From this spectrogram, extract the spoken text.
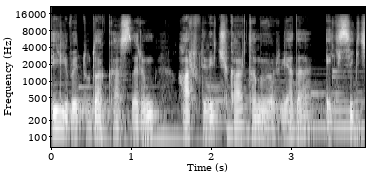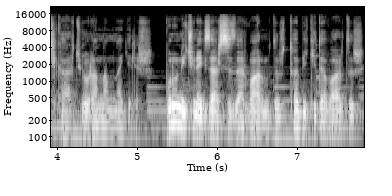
Dil ve dudak kaslarım harfleri çıkartamıyor ya da eksik çıkartıyor anlamına gelir. Bunun için egzersizler var mıdır? Tabii ki de vardır.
